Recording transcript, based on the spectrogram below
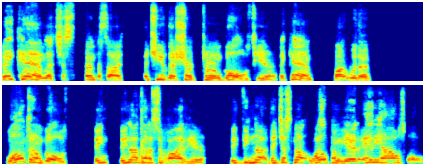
They can, let's just fantasize, achieve their short term goals here. They can. But with a long term goals, they, they're not going to survive here. They, they not, they're just not welcome here in any household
